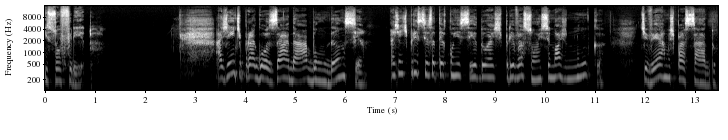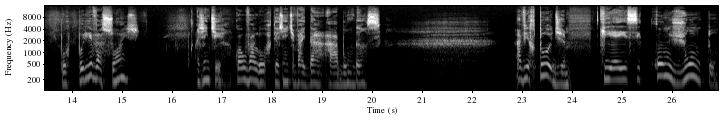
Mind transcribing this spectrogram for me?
e sofrido. A gente, para gozar da abundância, a gente precisa ter conhecido as privações. Se nós nunca tivermos passado por privações, a gente, qual o valor que a gente vai dar à abundância? A virtude, que é esse conjunto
